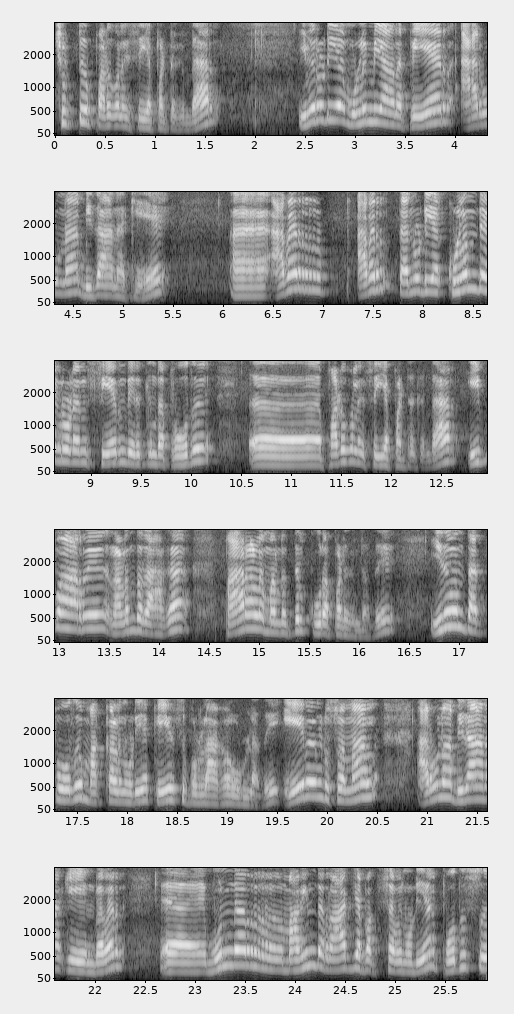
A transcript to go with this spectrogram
சுட்டு படுகொலை செய்யப்பட்டிருக்கின்றார். இவருடைய முழுமையான பெயர் அருண பிதானகே அவர் அவர் தன்னுடைய குழந்தைகளுடன் சேர்ந்து இருக்கின்ற போது படுகொலை செய்யப்பட்டிருக்கின்றார். இவ்வாறு நடந்ததாக பாராளுமன்றத்தில் கூறப்படுகின்றது. இதுவும் தற்போது மக்களினுடைய பேசு பொருளாக உள்ளது. ஏனென்று சொன்னால் அருணா பிதானகே என்பவர் முன்னர் மஹிந்த ராஜபக்சவனுடைய பொதுசு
